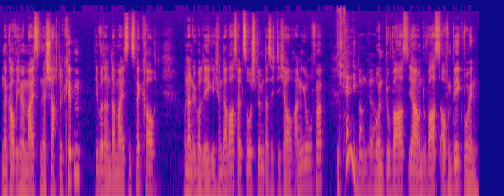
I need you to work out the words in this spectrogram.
Und dann kaufe ich mir meistens eine Schachtel Kippen, die wird dann da meistens weggeraucht und dann überlege ich. Und da war es halt so schlimm, dass ich dich ja auch angerufen habe. Ich kenne die Bank, ja. Und du warst, ja, und du warst auf dem Weg wohin.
